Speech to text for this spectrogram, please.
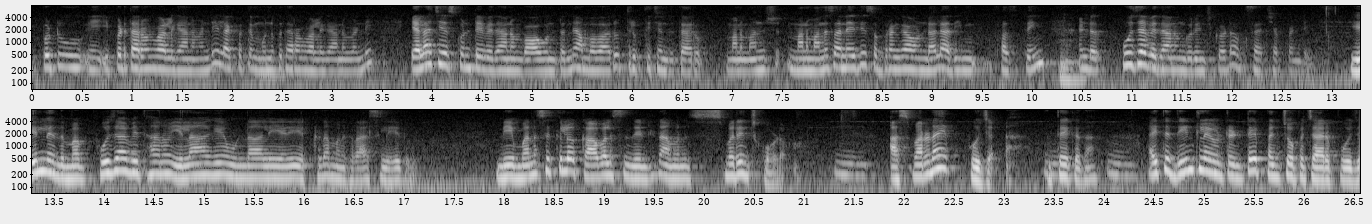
ఇప్పుడు ఇప్పటి తరం వాళ్ళు కానివ్వండి లేకపోతే మునుపు తరం వాళ్ళు కానివ్వండి ఎలా చేసుకుంటే విధానం బాగుంటుంది అమ్మవారు తృప్తి చెందుతారు. మన మనసు మన మనసు అనేది శుభ్రంగా ఉండాలి అది ఫస్ట్ థింగ్ అండ్ పూజా విధానం గురించి కూడా ఒకసారి చెప్పండి. ఏం లేదమ్మా పూజా విధానం ఇలాగే ఉండాలి అని ఎక్కడ మనకు రాసి లేదు. నీ మనసులో కావాల్సింది ఏంటంటే ఆమెను స్మరించుకోవడం. ఆ స్మరణే పూజ. అంతే కదా? అయితే దీంట్లో ఏమిటంటే పంచోపచార పూజ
